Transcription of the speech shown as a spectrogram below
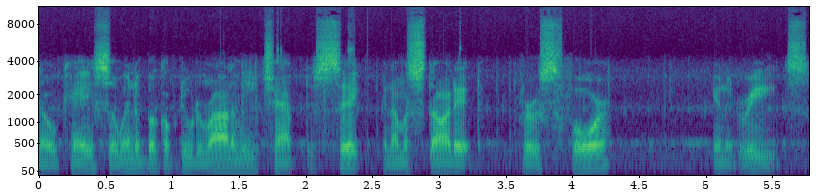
Okay, so in the book of Deuteronomy, chapter 6, and I'm going to start at verse 4, and it reads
